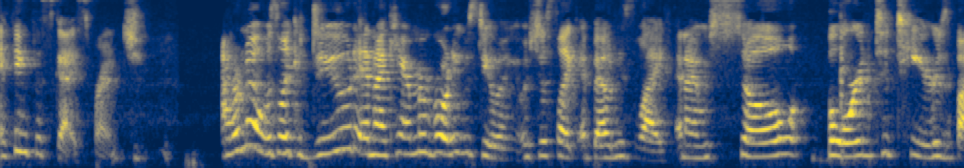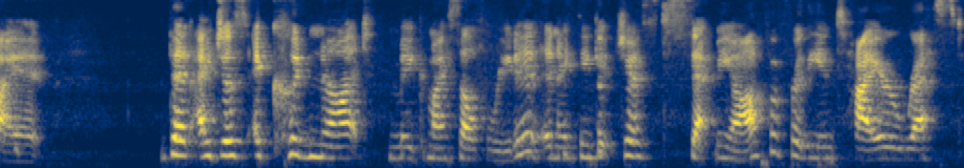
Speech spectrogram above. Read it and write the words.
I think this guy's French. I don't know. It was like a dude, and I can't remember what he was doing. It was just like about his life, and I was so bored to tears by it that I just I could not make myself read it, and I think it just set me off for the entire rest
